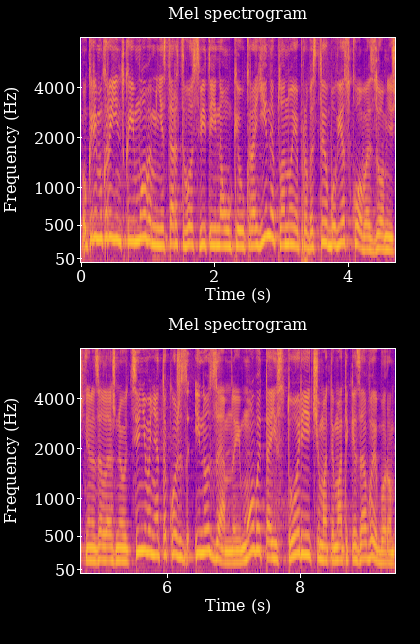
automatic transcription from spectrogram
Окрім української мови, Міністерство освіти і науки України планує провести обов'язкове зовнішнє незалежне оцінювання також з іноземної мови та історії чи математики за вибором.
